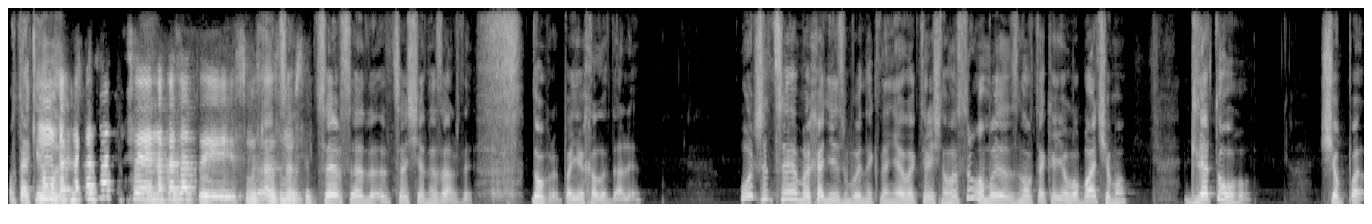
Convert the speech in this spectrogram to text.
Отакі Ну, ви- так наказати це наказати смисл Е, Це, змусити. це все це ще не завжди. Добре, поїхали далі. Отже, це механізм виникнення електричного струму. Ми знов таки його бачимо. Для того, щоб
